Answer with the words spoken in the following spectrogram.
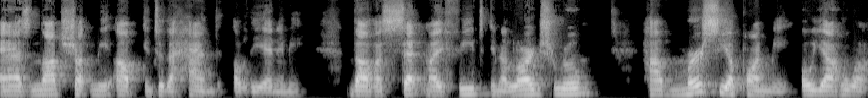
and hast not shut me up into the hand of the enemy. Thou hast set my feet in a large room. Have mercy upon me, O Yahuwah,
